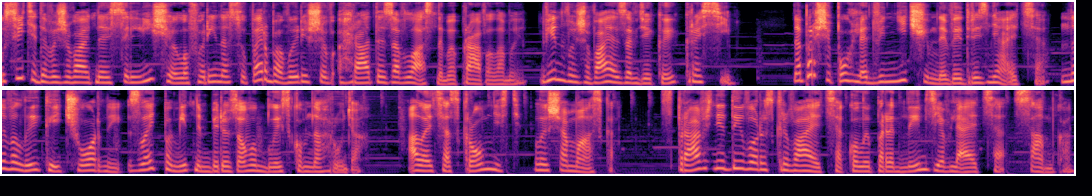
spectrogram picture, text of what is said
У світі, де виживають найсильніші, Лофоріна Суперба вирішив грати за власними правилами. Він виживає завдяки красі. На перший погляд він нічим не відрізняється невеликий, чорний, з ледь помітним бірюзовим блиском на грудях. Але ця скромність лише маска. Справжнє диво розкривається, коли перед ним з'являється самка.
